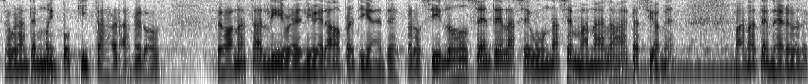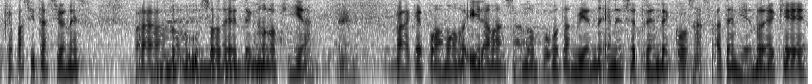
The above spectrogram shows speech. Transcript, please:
seguramente muy poquitas, ¿verdad? Pero, pero van a estar libres, liberados prácticamente. Pero sí los docentes de la segunda semana de las vacaciones van a tener capacitaciones para los usos de tecnología para que podamos ir avanzando un poco también en ese tren de cosas, atendiendo de que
